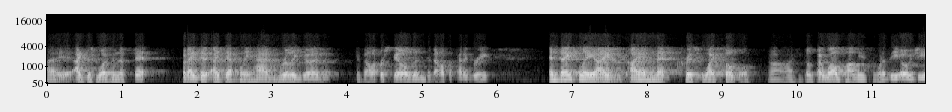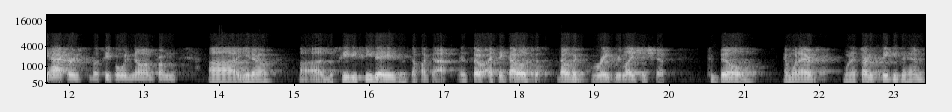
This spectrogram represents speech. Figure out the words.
I, I just wasn't a fit. But I did, I definitely had really good developer skills and developer pedigree. And thankfully, I, I had met Chris Wysopal. Uh, he goes by Weld Pond. He's one of the OG hackers. Most people would know him from, uh, you know, uh, the CDC days and stuff like that. And so I think that was that was a great relationship to build. And when I when I started speaking to him,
